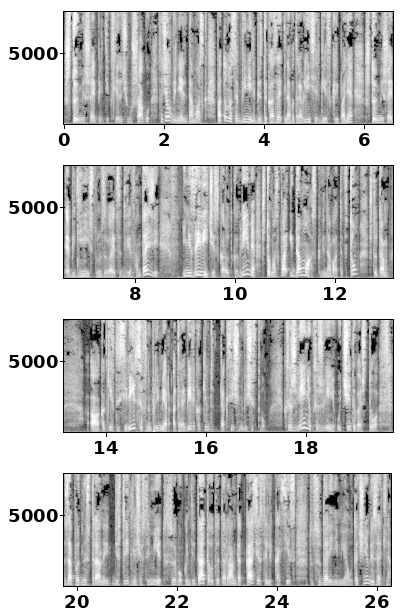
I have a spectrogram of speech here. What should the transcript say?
Что им мешает перейти к следующему шагу? Сначала обвиняли Дамаск, потом нас обвинили бездоказательно в отравлении Сергея Скрипаля. Что им мешает объединить, что называется, две фантазии, и не заявить через короткое время, что Москва и Дамаск виноваты в том, что там каких-то сирийцев, например, отравили каким-то токсичным веществом. К сожалению, к сожалению, учитывая, что западные страны действительно сейчас имеют своего кандидата, вот это Ранда Кассис или Кассис, тут с ударением я уточню обязательно,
